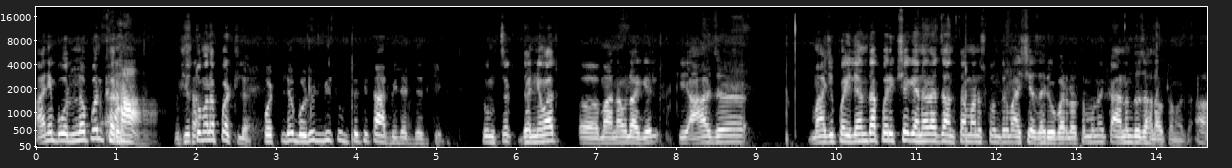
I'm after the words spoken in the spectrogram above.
आणि बोलणं पण खरं. हा. हे तुम्हाला पटलं. पटलं म्हणून मी तुमचं तिथं अभिनंदन केलं. तुमचं धन्यवाद अं, मानावं लागेल की आज अं, माझी पहिल्यांदा परीक्षा घेणारा जाणता माणूस कोणतरी माझ्या शेजारी उभारला होता म्हणून एक आनंद झाला होता माझा. हा.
